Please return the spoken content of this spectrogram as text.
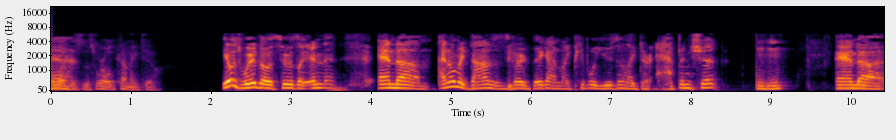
Yeah. What is this world coming to? You know what's weird though too It's like and and um I know McDonald's is very big on like people using like their app and shit. Mm-hmm. And uh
